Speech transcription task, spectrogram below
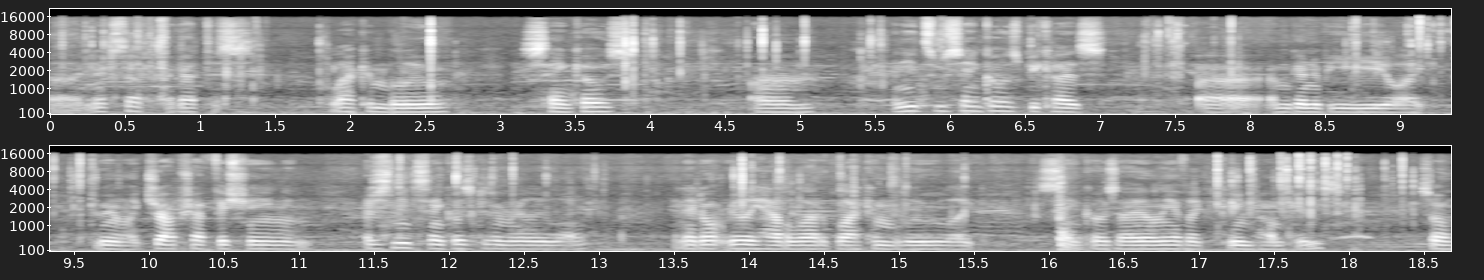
Uh, next up, I got this black and blue Senkos. Um, I need some Senkos because uh, I'm gonna be like doing like drop shot fishing and I just need Senkos because I'm really low and I don't really have a lot of black and blue like Senkos. I only have like green pumpkins. So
